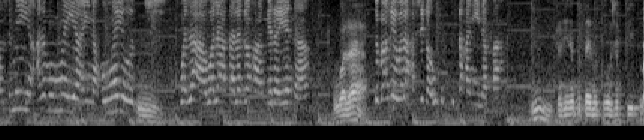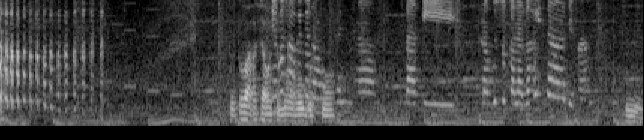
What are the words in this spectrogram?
Kasi may, alam mo, mahihain ako ngayon. Hmm, Wala, wala talagang camera yan ha. wala. Sabagay, wala kasi kausap kita kanina pa. Hmm, kanina pa tayo magkausap dito. Tutuwa kasi ako Di sa mga ko hugot mo. na dati na gusto talaga kita, di ba? Hmm.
